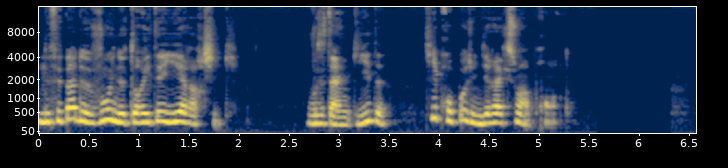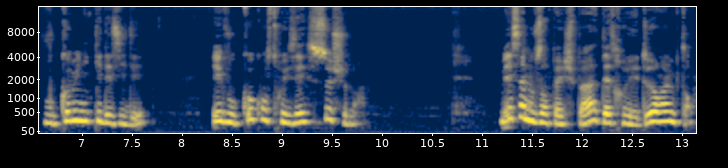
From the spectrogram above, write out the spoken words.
ne fait pas de vous une autorité hiérarchique. Vous êtes un guide qui propose une direction à prendre. Vous communiquez des idées et vous co-construisez ce chemin mais ça ne vous empêche pas d'être les deux en même temps.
